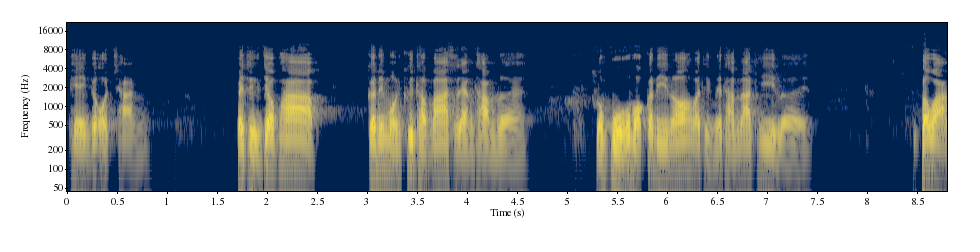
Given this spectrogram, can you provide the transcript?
เพนก็อดฉัน ไปถึงเจ้าภาพก็นิมนต์ขึ้นธรรมาแสดงธรรมเลย หลวงปู่ก็บอกก็ดีเนาะมาถึงได้ทำหน้าที่เลย ระหว่าง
